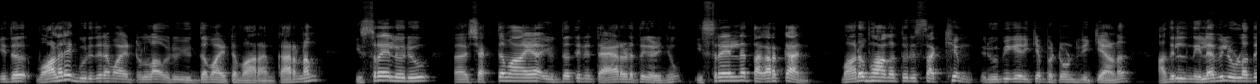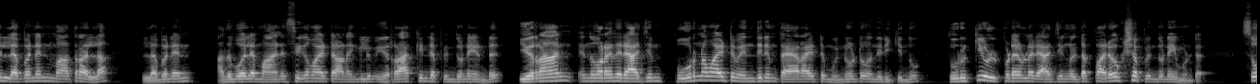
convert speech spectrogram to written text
ഇത് വളരെ ഗുരുതരമായിട്ടുള്ള ഒരു യുദ്ധമായിട്ട് മാറാം. കാരണം ഇസ്രയേൽ ഒരു ശക്തമായ യുദ്ധത്തിന് തയ്യാറെടുത്തു കഴിഞ്ഞു. ഇസ്രയേലിനെ തകർക്കാൻ മറുഭാഗത്തൊരു സഖ്യം രൂപീകരിക്കപ്പെട്ടുകൊണ്ടിരിക്കുകയാണ്. അതിൽ നിലവിലുള്ളത് ലബനൻ മാത്രമല്ല. ലബനൻ അതുപോലെ മാനസികമായിട്ടാണെങ്കിലും ഇറാഖിന്റെ പിന്തുണയുണ്ട്. ഇറാൻ എന്ന് പറയുന്ന രാജ്യം പൂർണമായിട്ടും എന്തിനും തയ്യാറായിട്ട് മുന്നോട്ട് വന്നിരിക്കുന്നു. തുർക്കി ഉൾപ്പെടെയുള്ള രാജ്യങ്ങളുടെ പരോക്ഷ പിന്തുണയുമുണ്ട്. സോ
